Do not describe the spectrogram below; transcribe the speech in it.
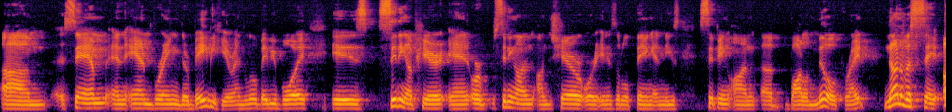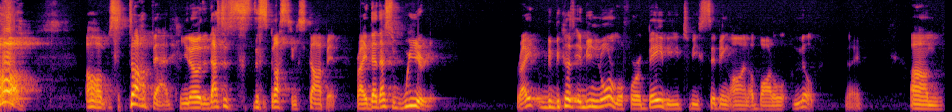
um, Sam and Anne bring their baby here, and the little baby boy is sitting up here and or sitting on, on the chair or in his little thing, and he's sipping on a bottle of milk, right? None of us say, "Oh, oh, stop that!" You know, that's just disgusting. Stop it, right? That that's weird, right? Because it'd be normal for a baby to be sipping on a bottle of milk, right? Um,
